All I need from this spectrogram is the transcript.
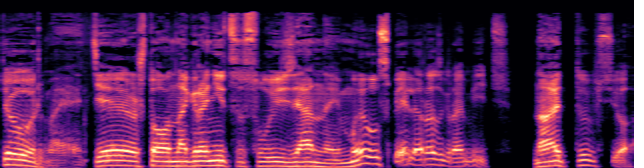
Тюрьмы, те, что на границе с Луизианой, мы успели разгромить. Но это все.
